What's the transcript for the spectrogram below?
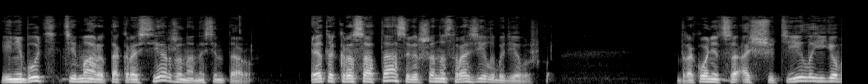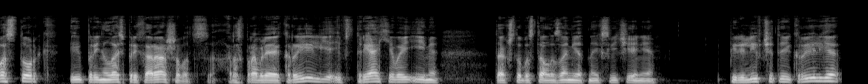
И не будь Тимара так рассержена на Синтару, эта красота совершенно сразила бы девушку. Драконица ощутила ее восторг и принялась прихорашиваться, расправляя крылья и встряхивая ими, так, чтобы стало заметно их свечение. Переливчатые крылья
